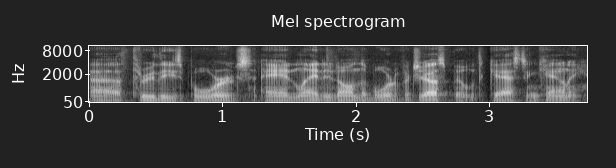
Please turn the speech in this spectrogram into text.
uh, through these boards and landed on the Board of Adjustment with Gaston County.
